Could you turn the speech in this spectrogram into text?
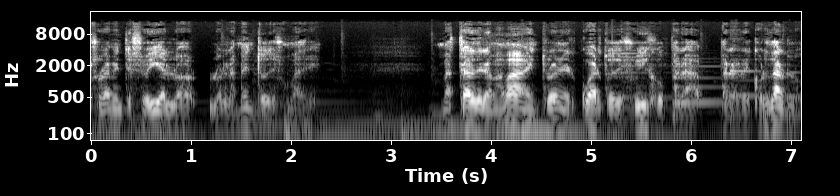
solamente se oían los, lamentos de su madre. Más tarde la mamá entró en el cuarto de su hijo para, para recordarlo.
